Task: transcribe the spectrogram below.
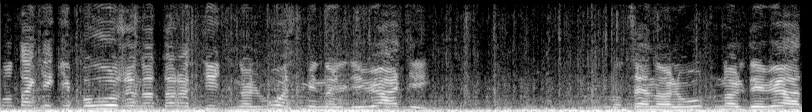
Ну так як і положено торохтіть 08, 09. Це 0, 09.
